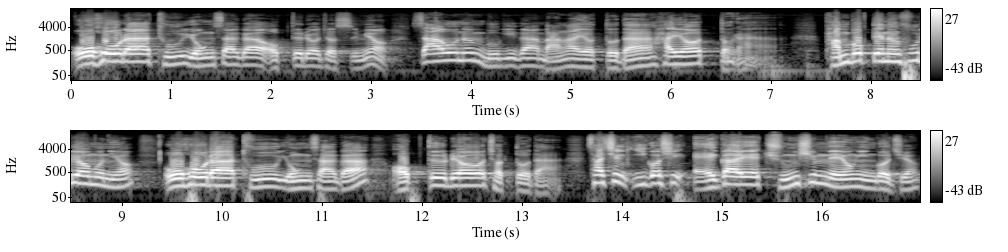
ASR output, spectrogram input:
오호라 두 용사가 엎드려졌으며 싸우는 무기가 망하였도다 하였더라. 반복되는 후렴은요. 오호라 두 용사가 엎드려졌도다. 사실 이것이 애가의 중심 내용인 거죠.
